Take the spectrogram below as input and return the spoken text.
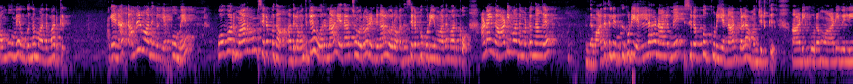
ரொம்பவுமே உகந்த மாதமாக இருக்குது ஏன்னா தமிழ் மாதங்கள் எப்போவுமே ஒவ்வொரு மாதமும் சிறப்பு தான். அதில் வந்துட்டு ஒரு நாள் ஏதாச்சும் வரும் ரெண்டு நாள் வரும். அது சிறப்புக்குரிய மாதமாக இருக்கும். ஆனால் இந்த ஆடி மாதம் மட்டும்தாங்க. இந்த மாதத்தில் இருக்கக்கூடிய எல்லா நாளுமே சிறப்புக்குரிய நாட்கள் அமைஞ்சிருக்கு. ஆடிப்புறம் ஆடி வெள்ளி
